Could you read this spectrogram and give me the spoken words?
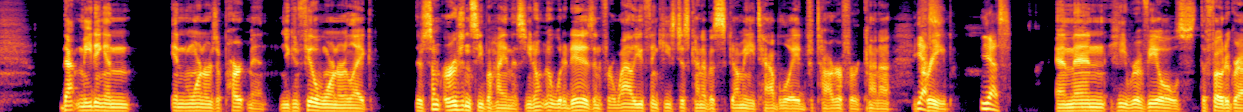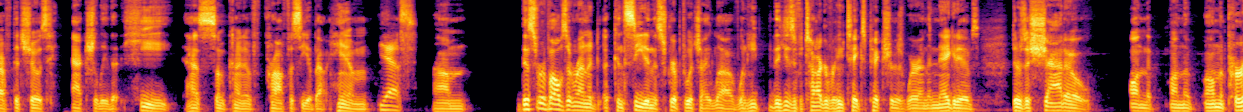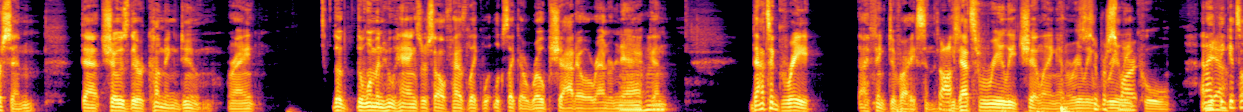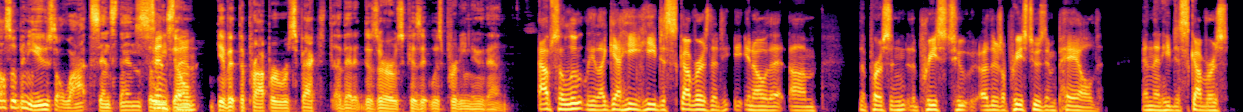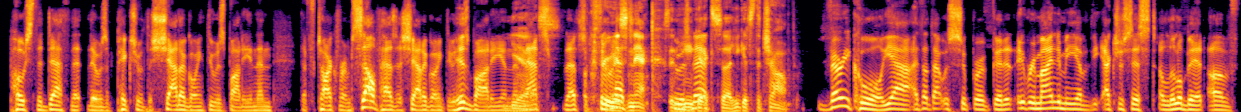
that meeting in in Warner's apartment, you can feel Warner like there's some urgency behind this. You don't know what it is, and for a while you think he's just kind of a scummy tabloid photographer kind of yes, creep, yes, and then he reveals the photograph that shows actually that he has some kind of prophecy about him. yes. Um, this revolves around a, a conceit in the script, which I love. When he he's a photographer who takes pictures where in the negatives there's a shadow on the on the on the person that shows their coming doom. Right. The the woman who hangs herself has like what looks like a rope shadow around her neck, Mhm. and that's a great, I think, device in the awesome. That's really chilling and really Super really smart. cool. And I think it's also been used a lot since then. So Since we don't then. give it the proper respect uh, that it deserves because it was pretty new then. absolutely like yeah he he discovers that you know that um the person the priest who uh, there's a priest who's impaled and then he discovers post the death that there was a picture with the shadow going through his body and then the photographer himself has a shadow going through his body and then that's Yes. that's through that's his neck, and his he neck. gets uh, he gets the chop. very cool yeah i thought that was super good it, it reminded me of the exorcist a little bit of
